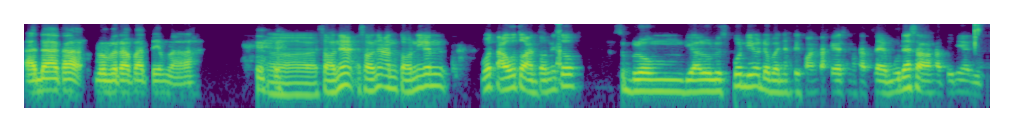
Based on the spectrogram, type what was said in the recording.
Ada kak beberapa tim lah. Eh, soalnya soalnya Anthony kan gue tahu tuh Anthony tuh sebelum dia lulus pun dia udah banyak dikontak ya sama Satria Muda salah satunya gitu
